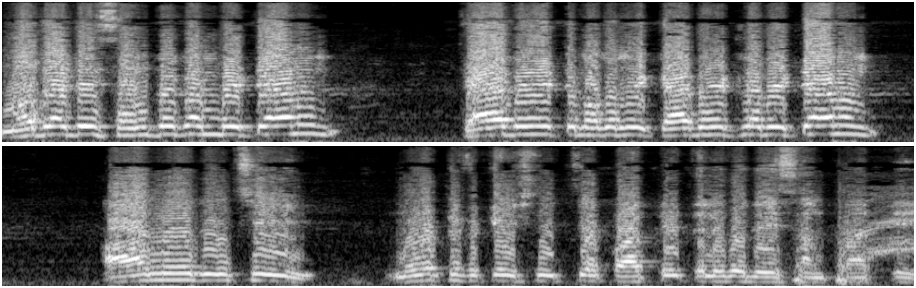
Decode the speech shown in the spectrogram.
మొదటి సంతకం పెట్టాను. కేబినెట్ మొదటి కేబినెట్లో పెట్టాను. ఆమోదించి నోటిఫికేషన్ ఇచ్చే పార్టీ తెలుగుదేశం పార్టీ.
